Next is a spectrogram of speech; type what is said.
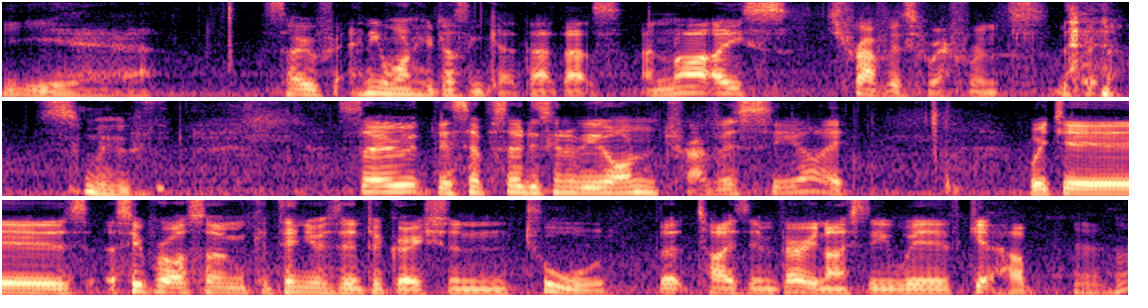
Yeah. So for anyone who doesn't get that, that's a nice Travis reference. Smooth. So this episode is going to be on Travis CI, which is a super awesome continuous integration tool that ties in very nicely with GitHub. Mm-hmm.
